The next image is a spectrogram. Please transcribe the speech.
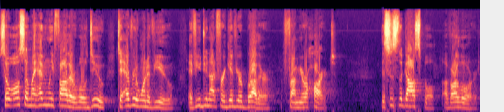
so also my heavenly Father will do to every one of you if you do not forgive your brother from your heart. This is the gospel of our Lord.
